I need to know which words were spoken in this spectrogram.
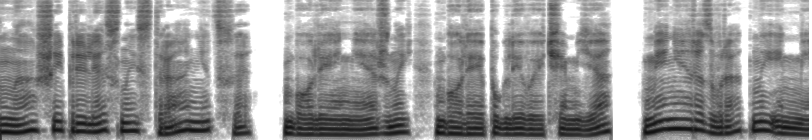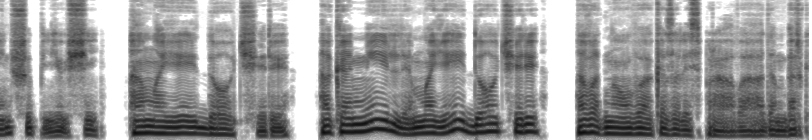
нашей прелестной странице, более нежной, более пугливой, чем я, менее развратной и меньше пьющей. О моей дочери, о Камилле, моей дочери. В одном вы оказались правы, Адамберг.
